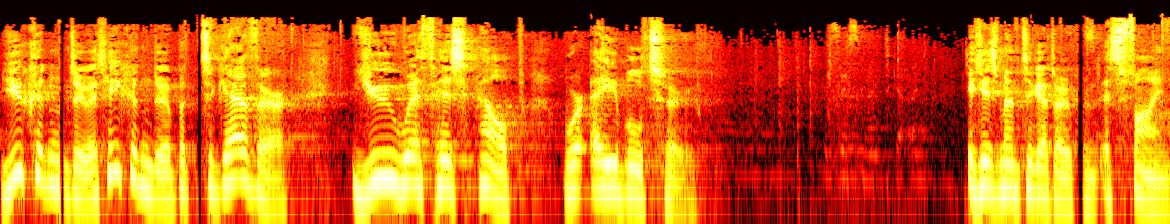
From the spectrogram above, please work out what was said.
You couldn't do it, he couldn't do it, but together, you with his help were able to. It is meant to get opened. It's fine.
